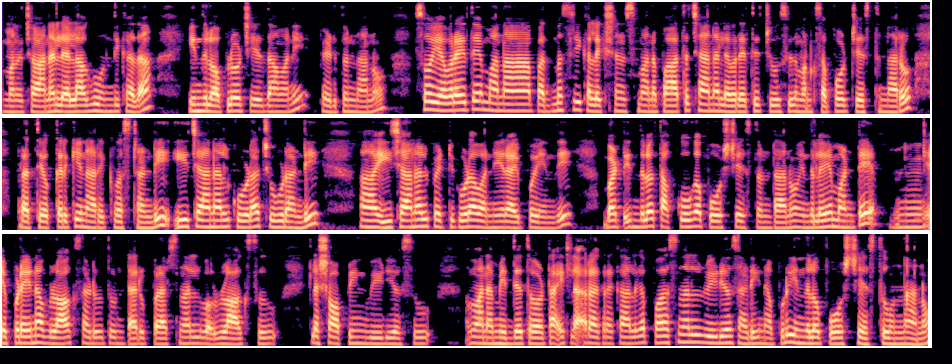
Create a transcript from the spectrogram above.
మన ఛానల్ ఎలాగూ ఉంది కదా! ఇందులో అప్‌లోడ్ చేద్దామని పెడుతున్నాను. సో, ఎవరైతే మన పద్మశ్రీ కలెక్షన్స్ మన పాత ఛానల్ ఎవరైతే చూసి మనకు సపోర్ట్ చేస్తున్నారో ప్రతి ఒక్కరికి నా రిక్వెస్ట్ అండి. ఈ ఛానల్ కూడా చూడండి. ఈ ఛానల్ పెట్టి కూడా వన్ ఇయర్ అయిపోయింది. బట్ ఇందులో తక్కువగా పోస్ట్ చేస్తుంటాను. ఇందులో ఏమంటే ఎప్పుడైనా వ్లాగ్స్ అడుగుతుంటారు. పర్సనల్ వ్లాగ్స్, ఇట్లా షాపింగ్ వీడియోసు, మన మిద్దె తోట ఇట్లా రకరకాలుగా పర్సనల్ వీడియోస్ అడిగినప్పుడు ఇందులో పోస్ట్ చేస్తూ ఉన్నాను.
